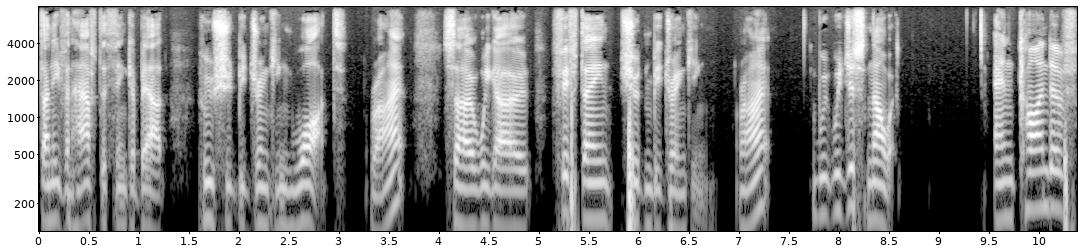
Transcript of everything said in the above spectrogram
don't even have to think about who should be drinking what right? So we go 15 shouldn't be drinking, right? We, we just know it. And kind of,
